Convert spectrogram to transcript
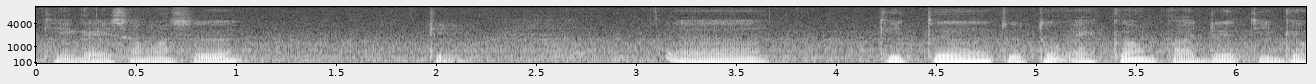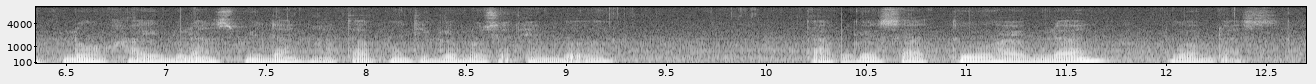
Okey garisan masa. Okey. Uh, kita tutup akaun pada 30 hari bulan 9 ataupun 30 September. Tanggal 1 hari bulan 12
